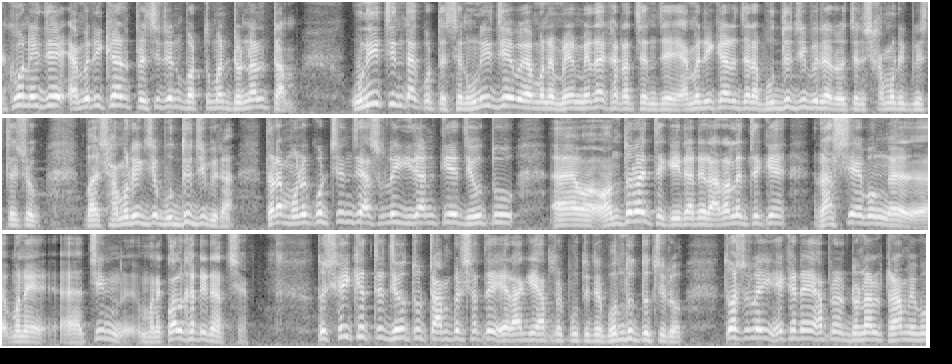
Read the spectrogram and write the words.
এখন এই যে আমেরিকার প্রেসিডেন্ট বর্তমান ডোনাল্ড ট্রাম্প উনি চিন্তা করতেছেন, উনি যে মানে মেধা খাটাচ্ছেন যে আমেরিকার যারা বুদ্ধিজীবীরা রয়েছেন, সামরিক বিশ্লেষক বা সামরিক যে বুদ্ধিজীবীরা, তারা মনে করছেন যে আসলে ইরানকে যেহেতু অন্তরায় থেকে, ইরানের আড়ালের থেকে রাশিয়া এবং মানে চীন মানে কলকাটি নাচ্ছে তো সেই ক্ষেত্রে যেহেতু ট্রাম্পের সাথে, এর আগে আপনার পুতিনের বন্ধুত্ব ছিল, তো আসলে এখানে আপনার ডোনাল্ড ট্রাম্প এবং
